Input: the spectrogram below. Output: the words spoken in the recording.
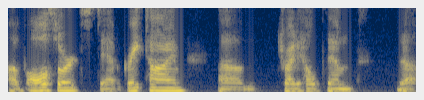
of all sorts to have a great time. Um, try to help them uh,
